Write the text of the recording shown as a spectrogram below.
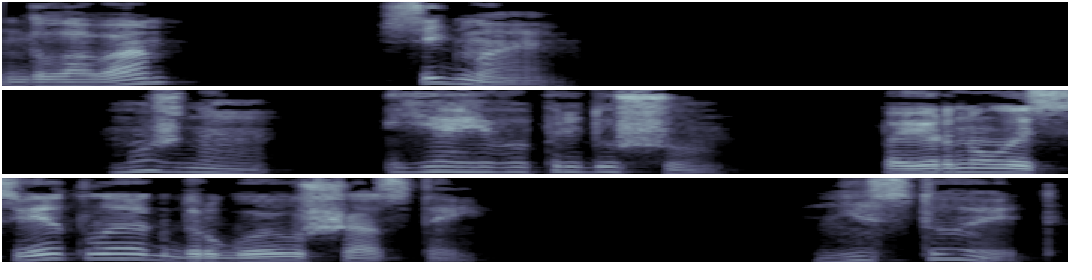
Глава седьмая «Можно я его придушу?» — повернулась Светлая к другой ушастой. «Не стоит.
